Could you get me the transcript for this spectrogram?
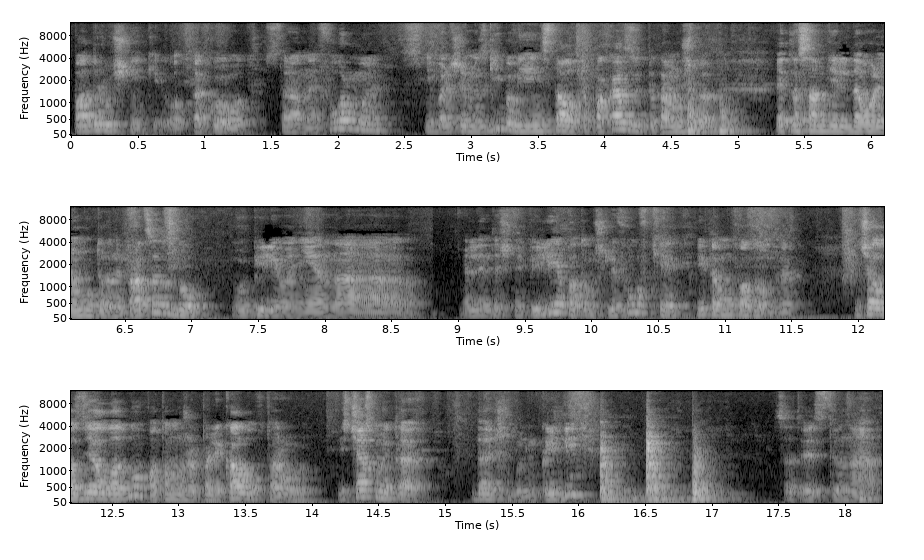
подручники вот такой вот странной формы с небольшим изгибом. Я не стал это показывать, потому что это на самом деле довольно муторный процесс был. Выпиливание на ленточной пиле, потом шлифовки и тому подобное. Сначала сделал одну, потом уже поликал вторую. И сейчас мы это дальше будем крепить. Соответственно,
